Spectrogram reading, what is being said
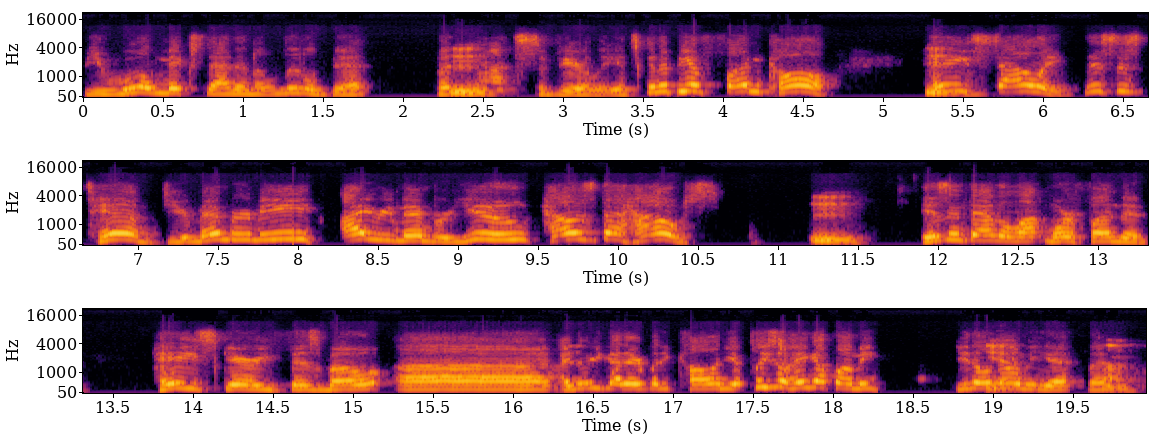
You will mix that in a little bit, but mm. not severely. It's going to be a fun call. Hey, Sally, this is Tim. Do you remember me? I remember you. How's the house? Isn't that a lot more fun than, Hey, scary FSBO. Uh, I know you got everybody calling you. Please don't hang up on me. You don't yeah. know me yet, but uh-huh.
